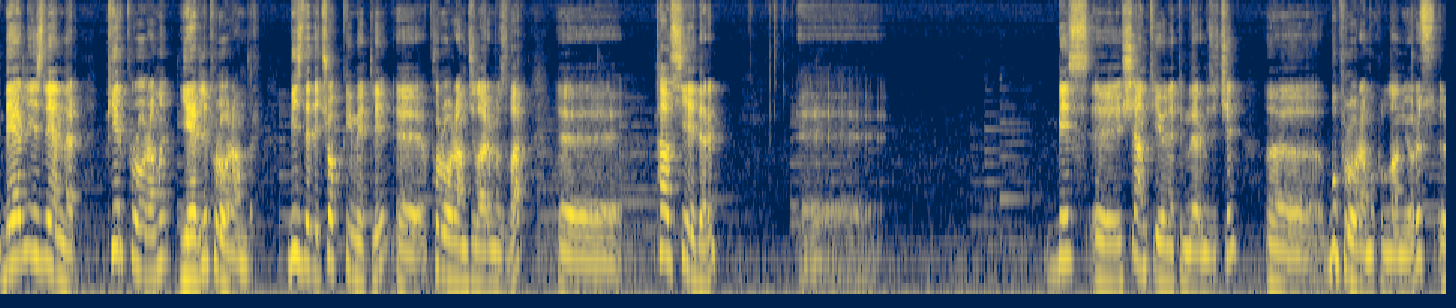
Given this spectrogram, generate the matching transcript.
Değerli izleyenler, PIR programı yerli programdır. Bizde de çok kıymetli e, programcılarımız var. E, tavsiye ederim. E, biz e, şantiye yönetimlerimiz için e, bu programı kullanıyoruz. E,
